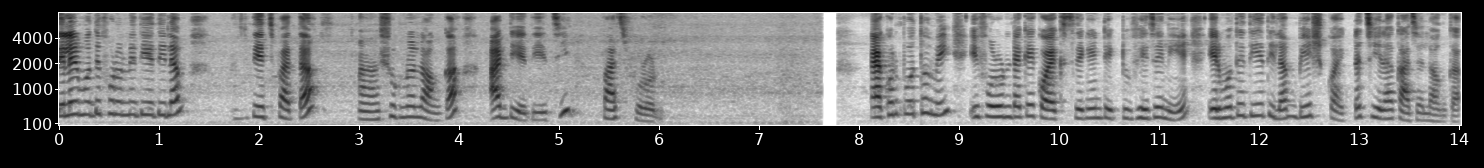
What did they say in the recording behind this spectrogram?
তেলের মধ্যে ফোড়নে দিয়ে দিলাম তেজপাতা শুকনো লঙ্কা, আর দিয়ে দিয়েছি পাঁচ ফোড়ন। এখন প্রথমেই এই ফোড়নটাকে কয়েক সেকেন্ড একটু ভেজে নিয়ে এর মধ্যে দিয়ে দিলাম বেশ কয়েকটা চেরা কাঁচা লঙ্কা।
